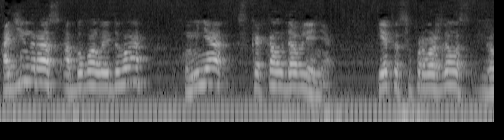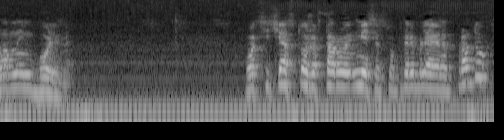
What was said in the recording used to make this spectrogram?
один раз, а бывало и два, у меня скакало давление. И это сопровождалось головными болями. Вот сейчас тоже второй месяц употребляю этот продукт,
